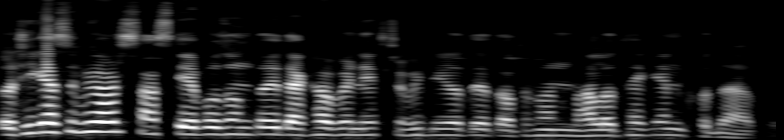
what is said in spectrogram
তো ঠিক আছে ভিউয়ার্স আজকে এ পর্যন্তই। দেখা হবে নেক্সট ভিডিওতে ততক্ষণ ভালো থাকেন। খোদা হাফেজ।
